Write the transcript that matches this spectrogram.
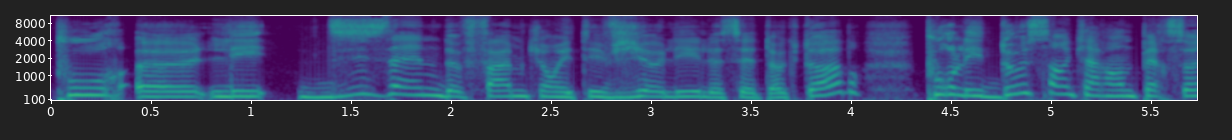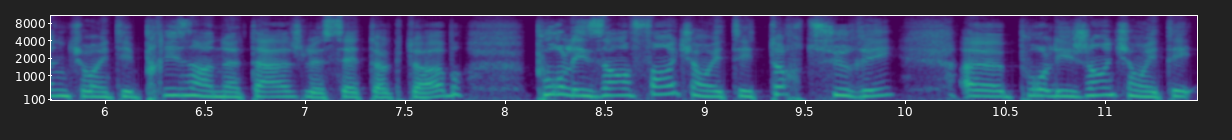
pour euh, les dizaines de femmes qui ont été violées le 7 octobre, pour les 240 personnes qui ont été prises en otage le 7 octobre, pour les enfants qui ont été torturés, euh, pour les gens qui ont été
